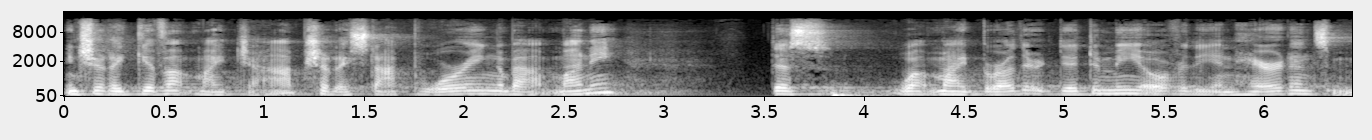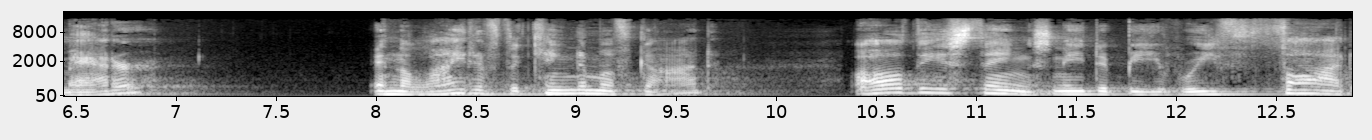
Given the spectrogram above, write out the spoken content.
And should I give up my job? Should I stop worrying about money? Does what my brother did to me over the inheritance matter? In the light of the kingdom of God? All these things need to be rethought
